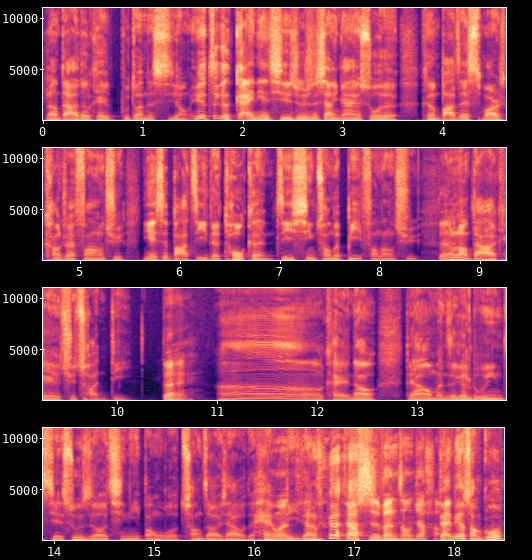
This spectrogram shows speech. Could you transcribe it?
让大家都可以不断的使用。因为这个概念其实就是像你刚才说的，可能把这 smart contract 放上去，你也是把自己的 token、自己新创的币放上去，对然后让大家可以去传递。对，啊，OK，那等一下我们这个录音结束之后，请你帮我创造一下我的 hand 问 B 这样子。只要十分钟就好。但你有创过，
